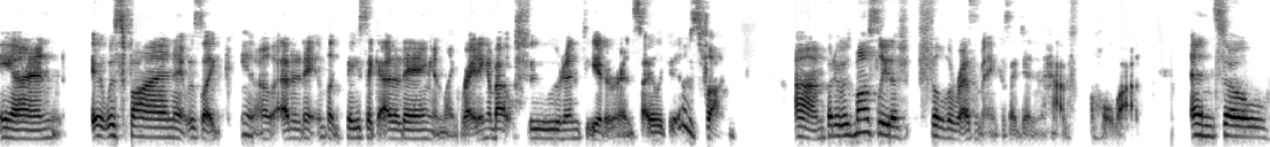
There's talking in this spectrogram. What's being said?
And it was fun. It was like, you know, editing, like basic editing and like writing about food and theater and so like it was fun. Um, but it was mostly to fill the resume because I didn't have a whole lot. And so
